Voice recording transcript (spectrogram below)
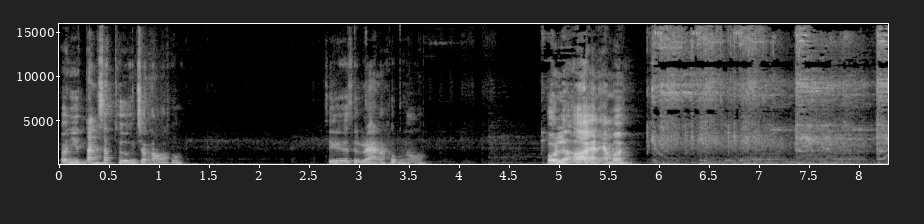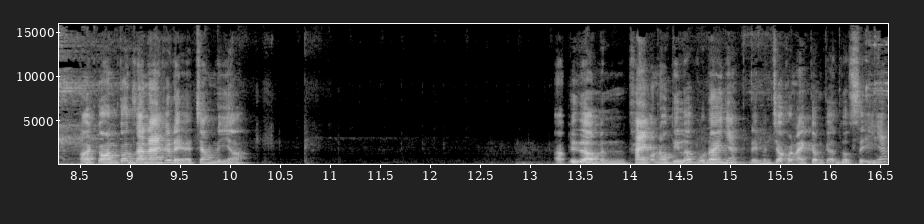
Coi như tăng sát thương cho nó thôi. Chứ thực ra nó không ngon. Thôi lỡ rồi anh em ơi thôi con con Zana cứ để ở trong đi nhở? À, bây giờ mình thay con Nautilus vô đây nhé để mình cho con này cầm cái ấn thuật sĩ nhé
